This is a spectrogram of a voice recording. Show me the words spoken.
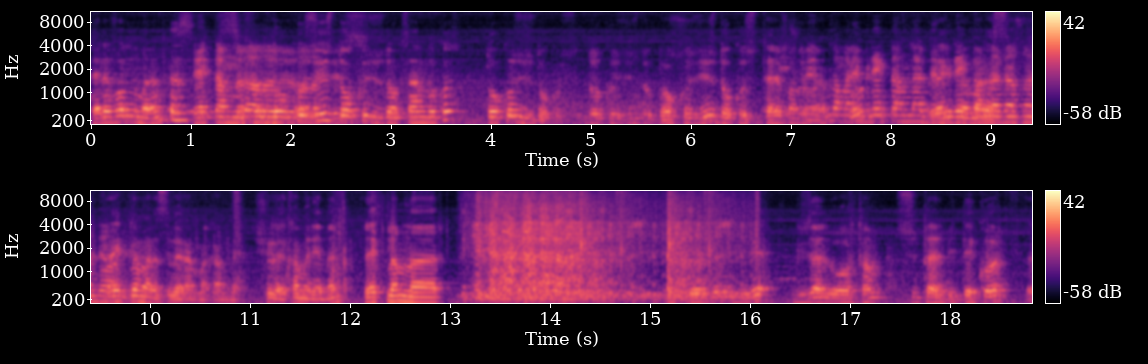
telefon numaramız Reklamları alır, 900 alabiliriz. 999 909 909. 909 telefon Şuraya numaramız. kameraya bu. bir reklamlar dedi. Reklam Reklamlardan arası. sonra devam edelim. Reklam arası veren bakalım be. Şuraya kameraya ben. Reklamlar. Gördüğünüz gibi güzel bir ortam, süper bir dekor. Ee,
